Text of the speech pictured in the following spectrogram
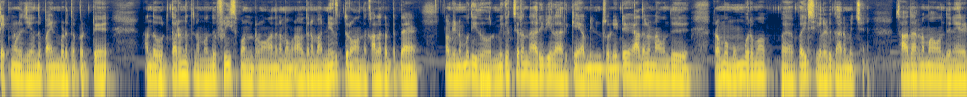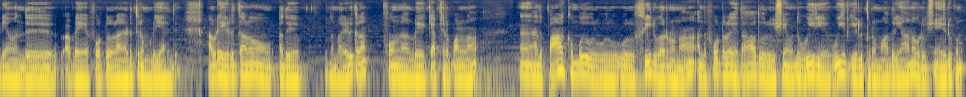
டெக்னாலஜியை வந்து பயன்படுத்தப்பட்டு அந்த ஒரு தருணத்தை நம்ம வந்து ஃப்ரீஸ் பண்ணுறோம் அதை நம்ம அதை நம்ம நிறுத்துகிறோம் அந்த காலகட்டத்தை. அப்படின்னும் போது இது ஒரு மிகச்சிறந்த அறிவியலாக இருக்கே அப்படின்னு சொல்லிட்டு அதில் நான் வந்து ரொம்ப மும்முரமாக ப பயிற்சிகள் எடுக்க ஆரம்பித்தேன் சாதாரணமாக வந்து நேரடியாக வந்து அப்படியே ஃபோட்டோலாம் எடுத்துட முடியாது. அப்படியே எடுத்தாலும் அது நம்ம எடுக்கலாம். ஃபோனில் அப்படியே கேப்சர் பண்ணலாம். அது பார்க்கும்போது ஒரு ஒரு ஒரு ஃபீல் வரணும்னா அந்த ஃபோட்டோவில் ஏதாவது ஒரு விஷயம் வந்து உயிர் உயிர் எழுப்புகிற மாதிரியான ஒரு விஷயம் இருக்கணும்.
